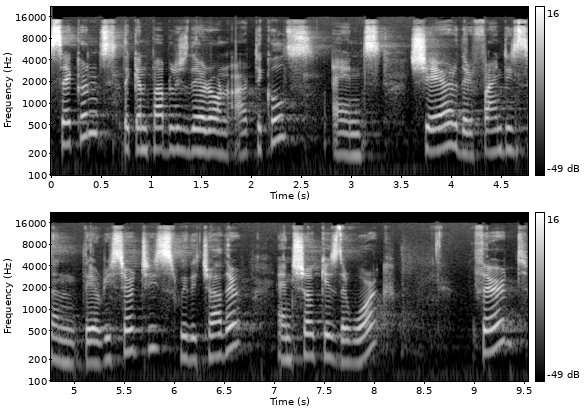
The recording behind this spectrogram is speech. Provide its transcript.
Second, they can publish their own articles and share their findings and their researches with each other and showcase their work. Third,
